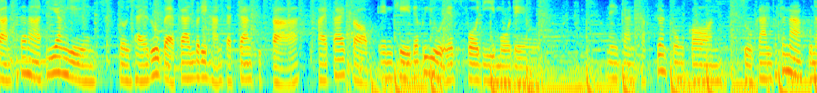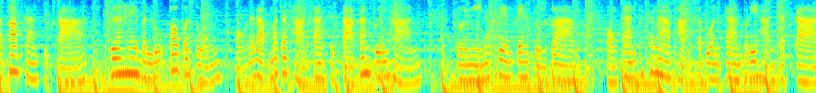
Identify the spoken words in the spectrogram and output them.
การพัฒนาที่ยั่งยืน โดยใช้รูปแบบการบริหารจัดการศึกษา ภายใต้กรอบ NKWS 4D Model ในการขับเคลื่อนองค์กร สู่การพัฒนาคุณภาพการศึกษา เพื่อให้บรรลุเป้าประสงค์ของระดับมาตรฐานการศึกษาขั้นพื้นฐาน โดยมีนักเรียนเป็นศูนย์กลาง ของการพัฒนาผ่านกระบวนการบริหารจัดการ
